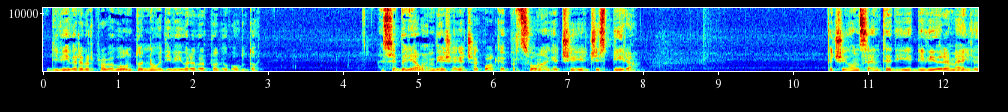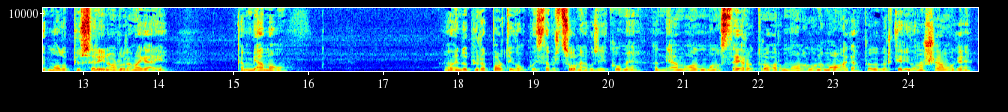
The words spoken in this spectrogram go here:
di vivere per proprio conto e noi di vivere per proprio conto. E se vediamo invece che c'è qualche persona che ci, ci ispira, che ci consente di, di, vivere meglio in modo più sereno, allora magari cambiamo avendo più rapporti con questa persona, così come andiamo al monastero a trovare un monaco o una monaca, proprio perché riconosciamo che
